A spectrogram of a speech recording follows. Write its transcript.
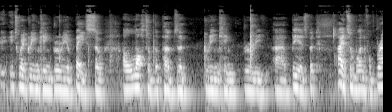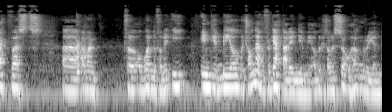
it's where Greene King Brewery are based, so a lot of the pubs are Greene King Brewery uh, beers. But I had some wonderful breakfasts. Uh, I went for a wonderful eat Indian meal, which I'll never forget that Indian meal because I was so hungry and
